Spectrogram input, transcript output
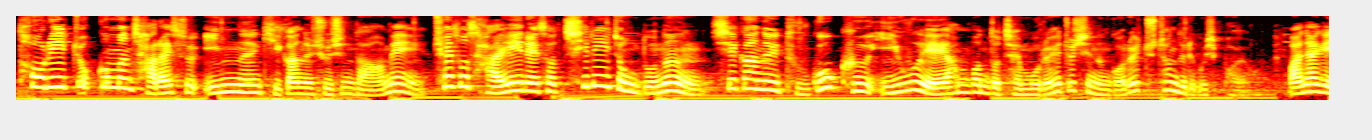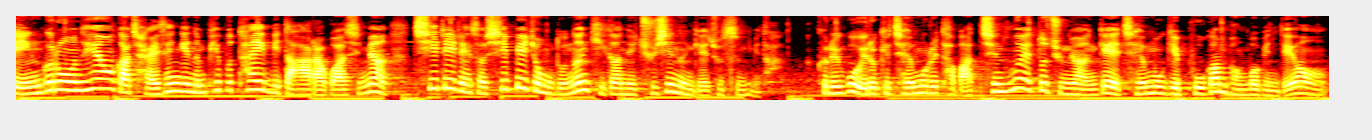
털이 조금은 자랄 수 있는 기간을 주신 다음에 최소 4일에서 7일 정도는 시간을 두고 그 이후에 한 번 더 제모를 해주시는 것을 추천드리고 싶어요. 만약에 ingrown hair가 잘 생기는 피부 타입이다 라고 하시면 7일에서 10일 정도는 기간을 주시는 게 좋습니다. 그리고 이렇게 제모를 다 마친 후에 또 중요한 게 제모기 보관 방법인데요.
